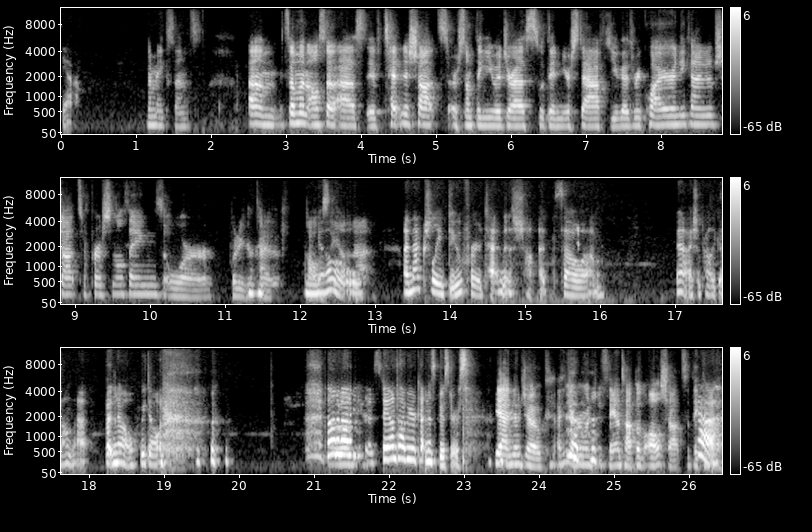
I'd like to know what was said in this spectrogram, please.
yeah. That makes sense. Um, someone also asked if tetanus shots are something you address within your staff. Do you guys require any kind of shots or personal things or what are your kind of policy on No. that? I'm actually due for a tetanus shot. So um, yeah, I should probably get on that. But no, we don't. Not about Um, it. Stay on top of your tetanus boosters. Yeah, no joke. I think everyone should stay on top of all shots that they Yeah.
